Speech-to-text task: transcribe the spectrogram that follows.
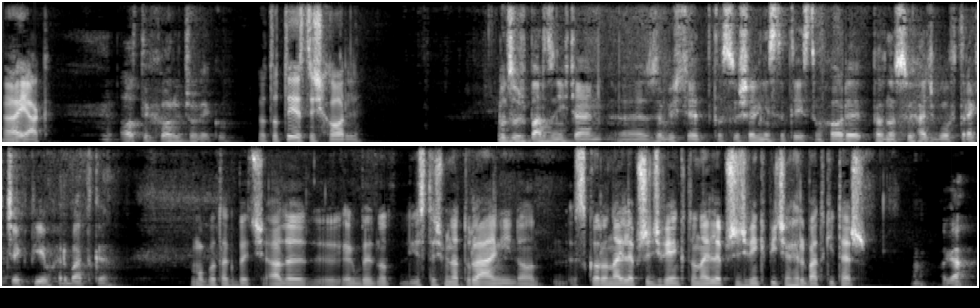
A jak? O ty chory człowieku. No to ty jesteś chory. No cóż, bardzo nie chciałem, e, żebyście to słyszeli. Niestety jestem chory. Pewno słychać było w trakcie, jak piłem herbatkę. Mogło tak być, ale e, jakby no, jesteśmy naturalni. No, skoro najlepszy dźwięk, to najlepszy dźwięk picia herbatki też. Uwaga.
